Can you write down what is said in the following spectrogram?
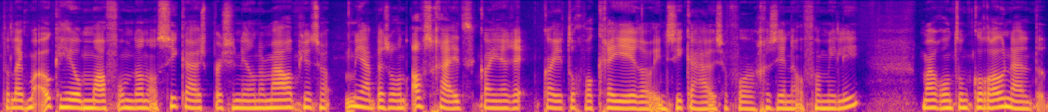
Dat lijkt me ook heel maf om dan als ziekenhuispersoneel... Normaal heb je zo, ja, best wel een afscheid kan je, kan je toch wel creëren in ziekenhuizen voor gezinnen of familie. Maar rondom corona, dat,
